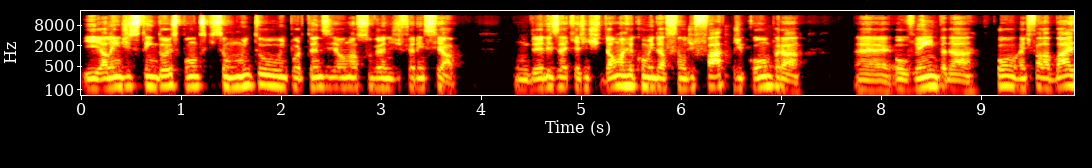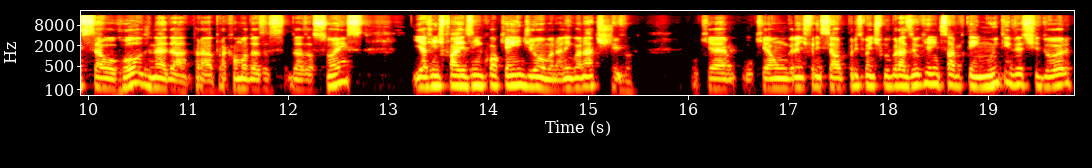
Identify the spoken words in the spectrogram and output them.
e além disso, tem dois pontos que são muito importantes e é o nosso grande diferencial. Um deles é que a gente dá uma recomendação de fato de compra é, ou venda da. A gente fala buy, sell ou hold, né, para cada uma das, das ações, e a gente faz em qualquer idioma, na língua nativa. O que, é, o que é um grande diferencial, principalmente para o Brasil, que a gente sabe que tem muito investidor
